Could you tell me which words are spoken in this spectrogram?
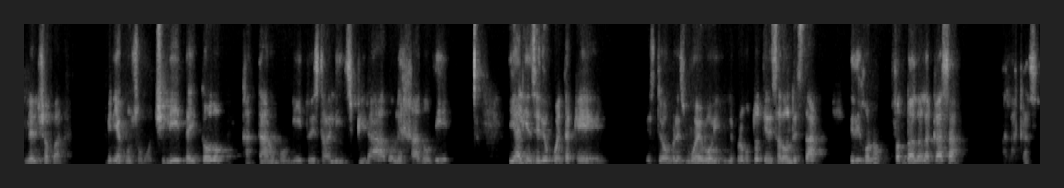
Lel Shabbat. Venía con su mochilita y todo, cantaron bonito y estaba el inspirado, lejado de. Y alguien se dio cuenta que este hombre es nuevo y le preguntó, ¿tienes a dónde estar? Y dijo, no, dale a la casa. Casa.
